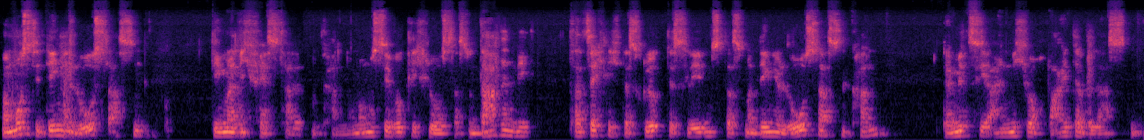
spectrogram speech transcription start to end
Man muss die Dinge loslassen, die man nicht festhalten kann. Man muss sie wirklich loslassen. Und darin liegt tatsächlich das Glück des Lebens, dass man Dinge loslassen kann, damit sie einen nicht auch weiter belasten.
